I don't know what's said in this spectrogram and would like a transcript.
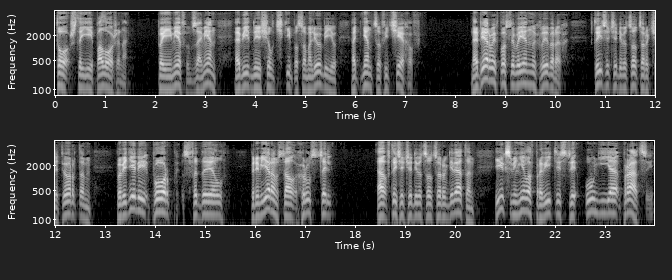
то, что ей положено, поимев взамен обидные щелчки по самолюбию от немцев и чехов. На первых послевоенных выборах в 1944 победили Порп с ФДЛ, премьером стал Хрустцель, а в 1949 их сменила в правительстве Уния Працы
